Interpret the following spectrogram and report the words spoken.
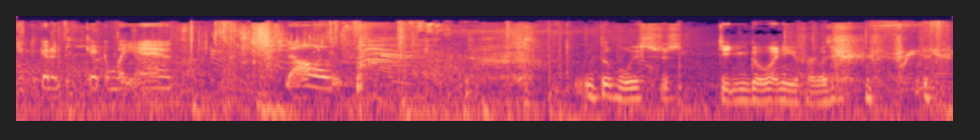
You're gonna kick my ass. No. the voice just didn't go any further.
